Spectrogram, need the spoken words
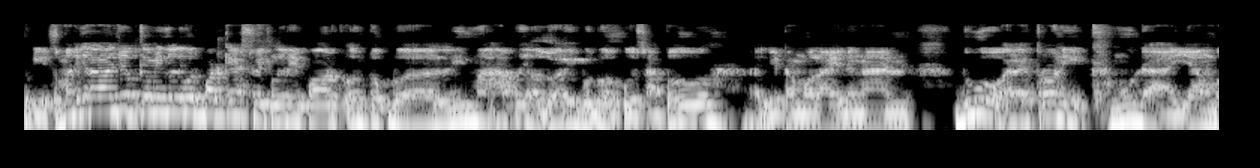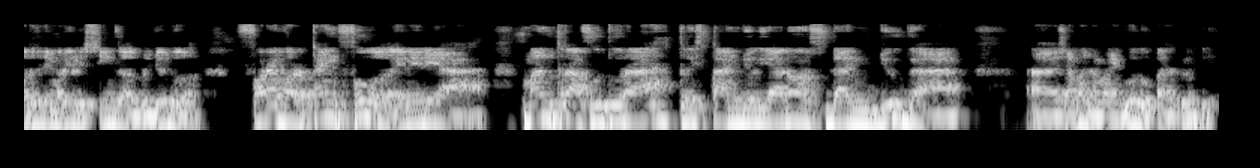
Begitu. Mari kita lanjut ke Minggu Libur Podcast Weekly Report untuk 25 April 2021. Kita mulai dengan duo elektronik muda yang baru saja merilis single berjudul Forever Thankful. Ini dia Mantra Futura, Tristan Julianos dan juga eh, siapa namanya? Gue lupa satu lagi.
